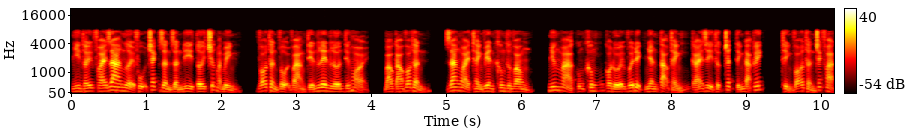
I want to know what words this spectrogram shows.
Nhìn thấy phái ra người phụ trách dần dần đi tới trước mặt mình, võ thần vội vàng tiến lên lớn tiếng hỏi, báo cáo võ thần, ra ngoài thành viên không thương vong, nhưng mà cũng không có đối với địch nhân tạo thành cái gì thực chất tính đà kích, thỉnh võ thần trách phạt.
